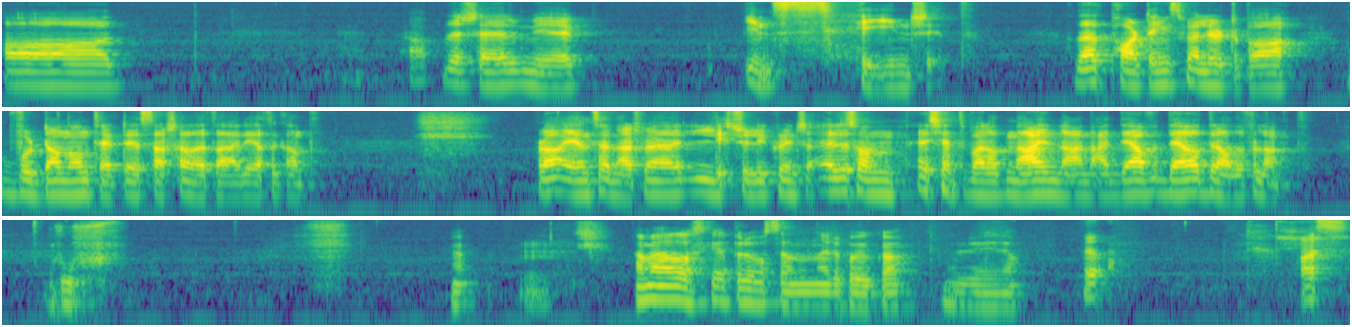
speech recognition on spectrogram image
Og ja, det skjer mye insane shit. Det er et par ting som jeg lurte på Hvordan håndterte Sasha dette her i etterkant? For det var en scene her som jeg literally cringe Eller sånn, jeg kjente bare at nei, nei, nei, det er, det er å dra det for langt. Uff. Ja. ja, men da skal jeg prøve å se den i på uka. Eller, ja. Nice.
